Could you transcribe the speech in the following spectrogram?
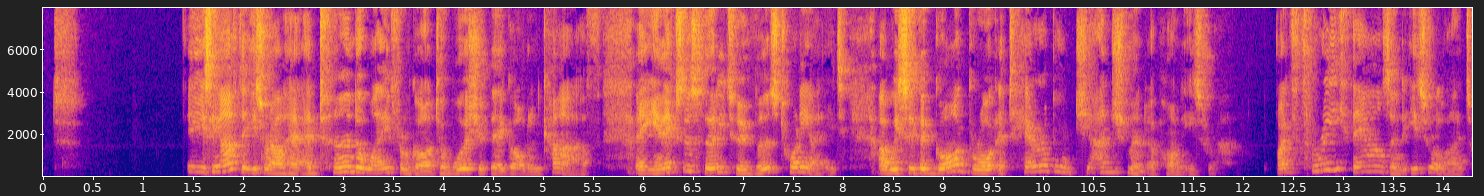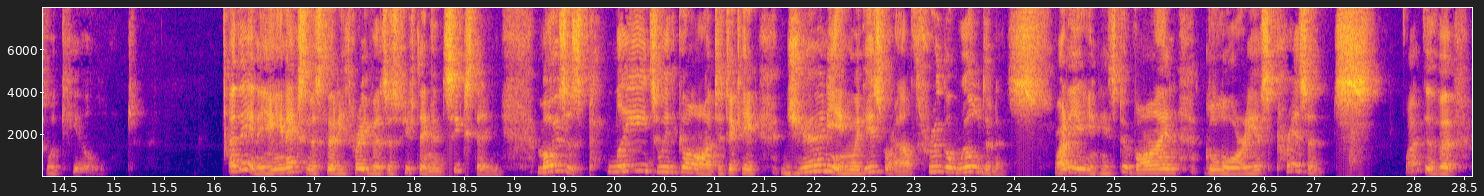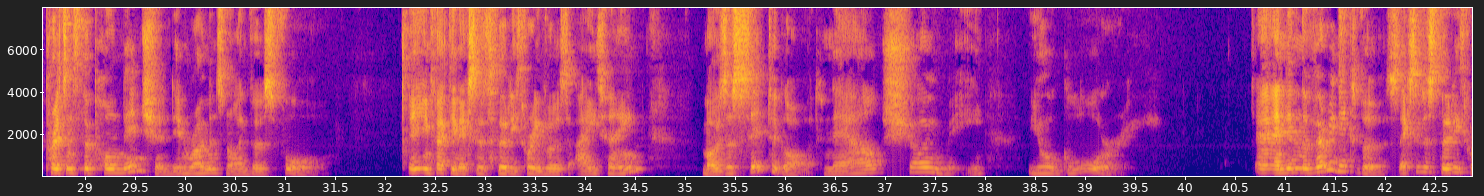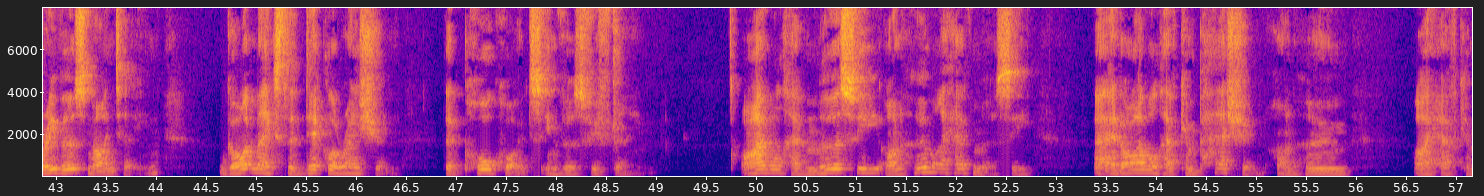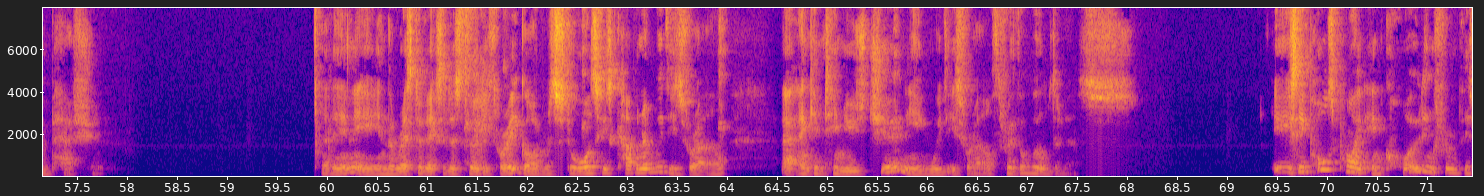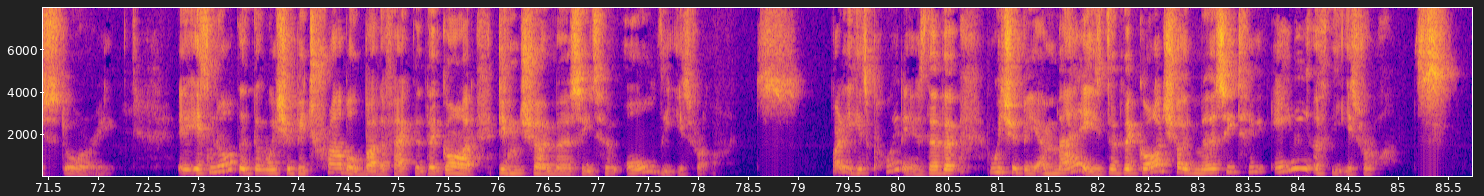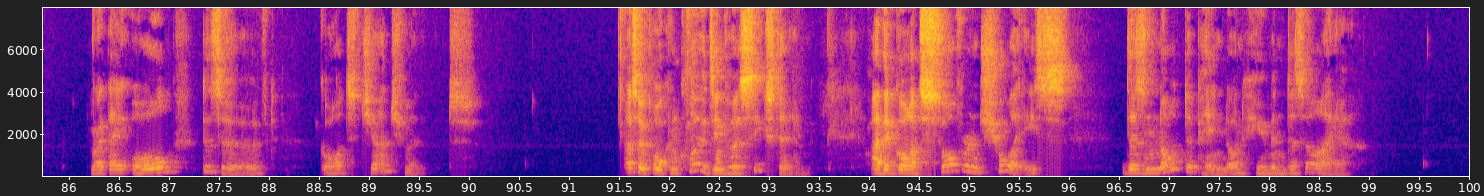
You see, after Israel had, turned away from God to worship their golden calf, uh, in Exodus 32, verse 28, uh, we see that God brought a terrible judgment upon Israel. Like 3,000 Israelites were killed. And then in Exodus 33, verses 15 and 16, Moses pleads with God to, to keep journeying with Israel through the wilderness, right, in his divine, glorious presence. Right, the, the presence that Paul mentioned in Romans 9, verse 4. In fact, in Exodus 33, verse 18, Moses said to God, Now show me your glory. And in the very next verse, Exodus 33, verse 19, God makes the declaration that Paul quotes in verse 15 I will have mercy on whom I have mercy, and I will have compassion on whom I have compassion. And then in the rest of Exodus 33, God restores his covenant with Israel uh, and continues journeying with Israel through the wilderness. You see, Paul's point in quoting from this story is not that, that we should be troubled by the fact that the God didn't show mercy to all the Israelites. But His point is that, that we should be amazed that the God showed mercy to any of the Israelites. Right? They all deserved God's judgment. So Paul concludes in verse 16 uh, that God's sovereign choice does not depend on human desire.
